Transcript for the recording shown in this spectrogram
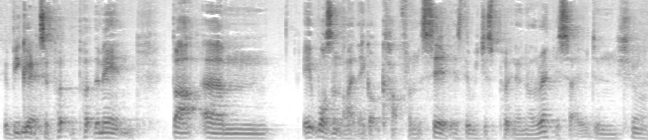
It'd be good Yes. to put put them in, but um, it wasn't like they got cut from the series. They were just put in another episode, and Sure.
